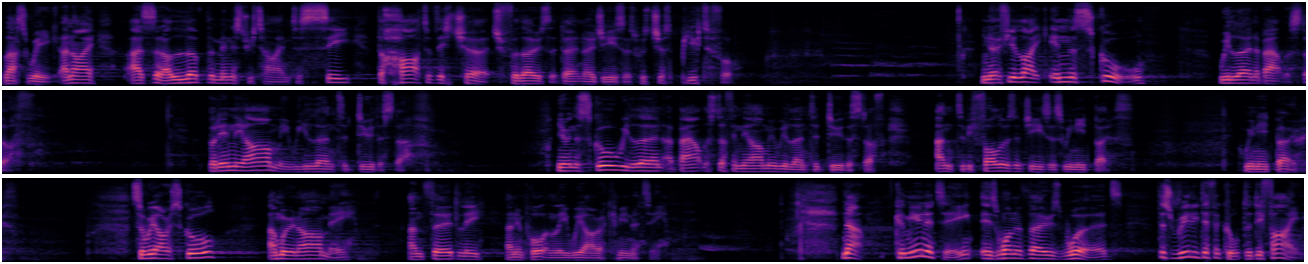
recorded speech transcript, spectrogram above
last week, and I, as I said, I loved the ministry time. To see the heart of this church for those that don't know Jesus was just beautiful. You know, if you like, in the school, we learn about the stuff. But in the army, we learn to do the stuff. You know, in the school, we learn about the stuff. In the army, we learn to do the stuff. And to be followers of Jesus, we need both. We need both. So we are a school and we're an army. And thirdly, and importantly, we are a community. Now, community is one of those words that's really difficult to define.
